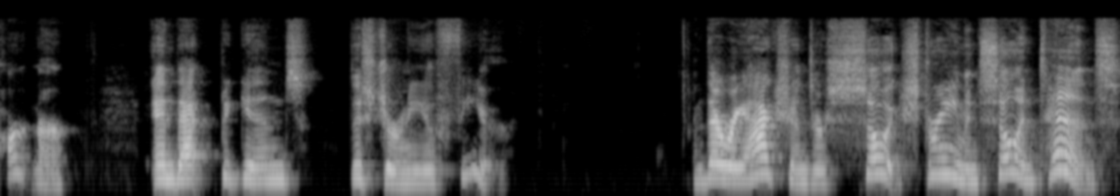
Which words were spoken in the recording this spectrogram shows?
partner, and that begins this journey of fear. Their reactions are so extreme and so intense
